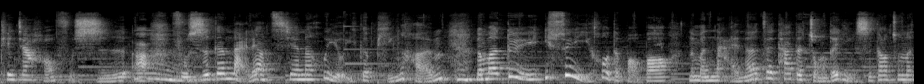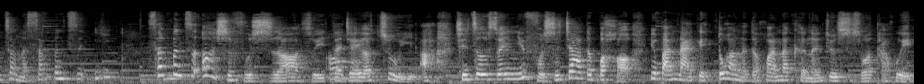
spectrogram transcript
添加好辅食啊，辅食跟奶量之间呢会有一个平衡。那么对于一岁以后的宝宝，那么奶呢，在他的总的饮食当中呢占了三分之一。三分之二是辅食啊，所以大家要注意啊。其实，所以你辅食加的不好，又把奶给断了的话，那可能就是说他会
